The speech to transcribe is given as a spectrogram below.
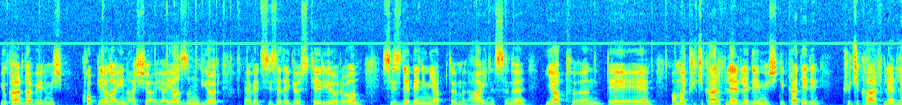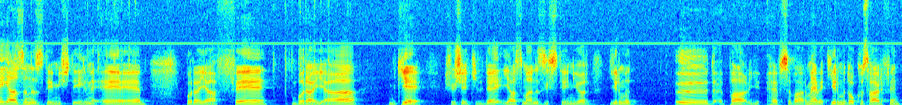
Yukarıda vermiş. Kopyalayın aşağıya yazın diyor. Evet size de gösteriyorum. Siz de benim yaptığımın aynısını yapın. D ama küçük harflerle demiş. Dikkat edin. Küçük harflerle yazınız demiş değil mi? E buraya F buraya G şu şekilde yazmanız isteniyor. 20 Ö, d- par, hepsi var mı? Evet 29 harfin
